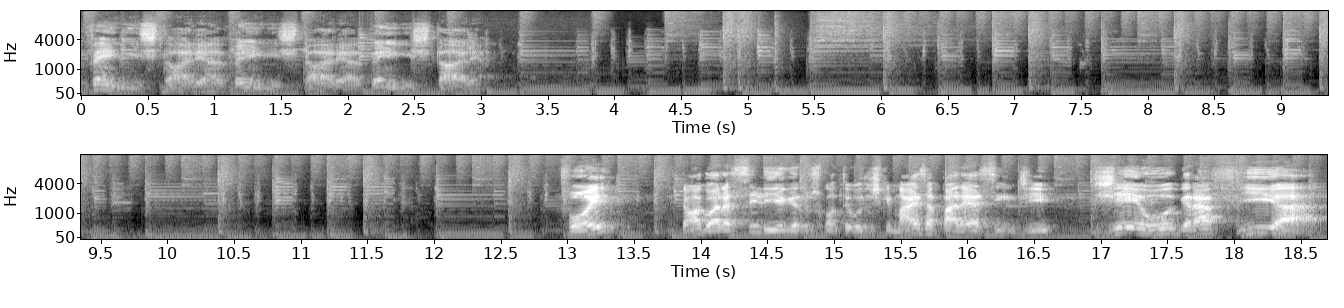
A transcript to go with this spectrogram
Vem história, vem história, vem história. Foi? Então agora se liga nos conteúdos que mais aparecem de geografia.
